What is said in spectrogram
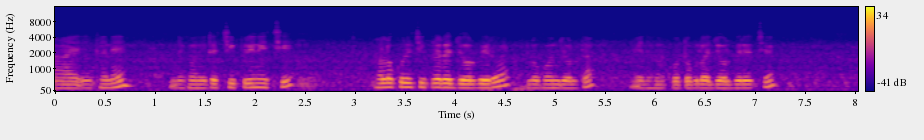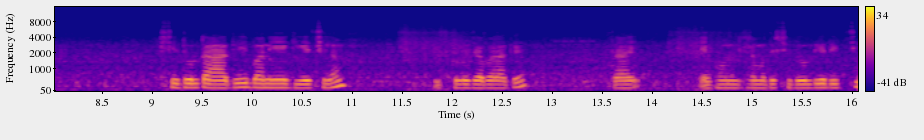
আর এখানে দেখুন এটা চিপড়ে নিচ্ছি। ভালো করে চিপড়ালে জল বেরোয়, লবণ জলটা। এই দেখুন কতগুলো জল বেরোচ্ছে। শীতলটা আগেই বানিয়ে গিয়েছিলাম। স্কুলে যাবার আগে। তাই এখন এটার মধ্যে শীতল দিয়ে দিচ্ছি।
